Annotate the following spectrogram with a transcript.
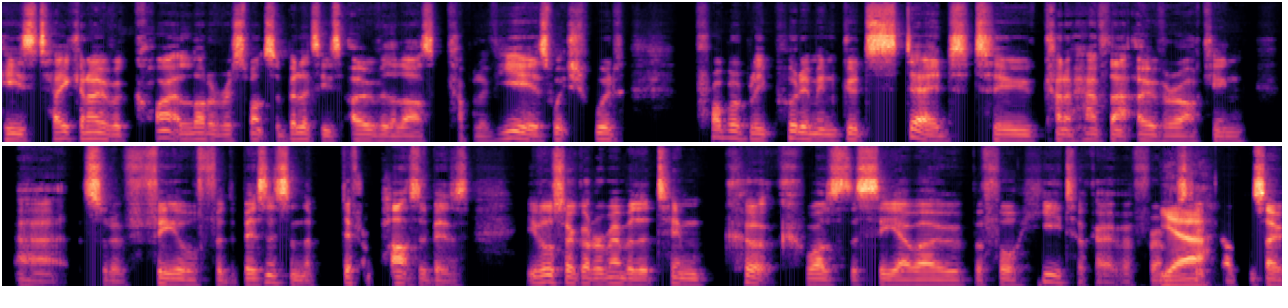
he's taken over quite a lot of responsibilities over the last couple of years, which would probably put him in good stead to kind of have that overarching uh, sort of feel for the business and the different parts of the business. You've also got to remember that Tim Cook was the COO before he took over from yeah. Steve Jobs. So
